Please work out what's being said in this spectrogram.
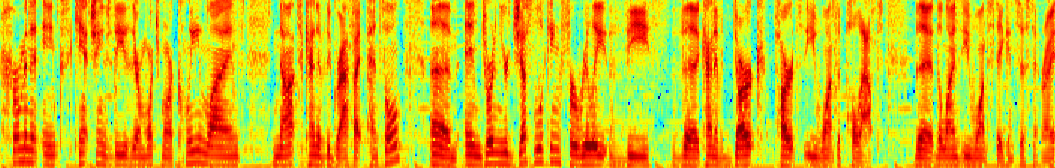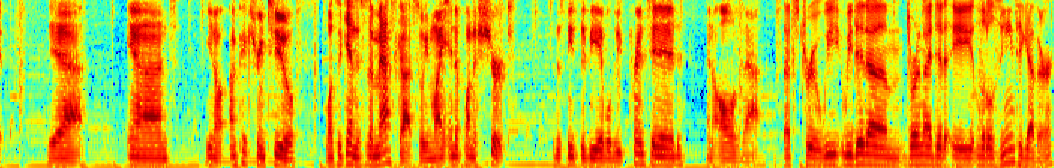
permanent inks. Can't change these. They're much more clean lines, not kind of the graphite pencil. Um, and Jordan, you're just looking for really the the kind of dark parts that you want to pull out, the the lines that you want to stay consistent, right? Yeah. And, you know, I'm picturing too, once again, this is a mascot, so he might end up on a shirt. So this needs to be able to be printed and all of that. That's true. We we did um Jordan and I did a little zine together,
